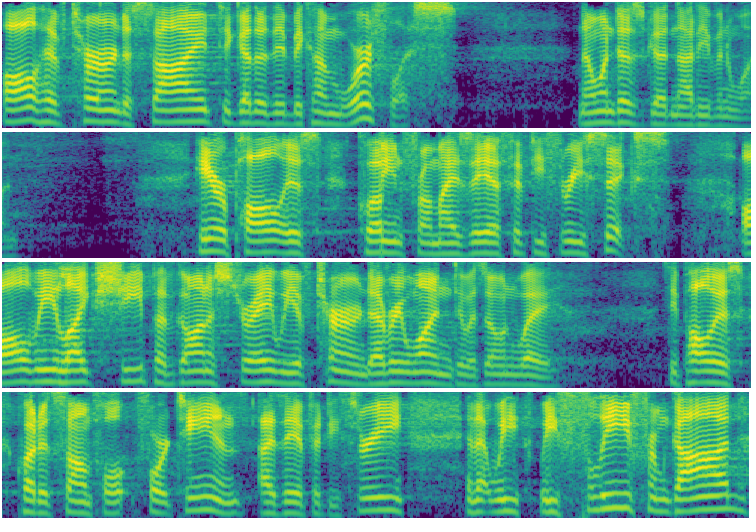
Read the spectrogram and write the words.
all have turned aside. Together they become worthless. No one does good, not even one. Here, Paul is quoting from Isaiah 53 6. All we like sheep have gone astray. We have turned every one to his own way. See, Paul has quoted Psalm 14 and Isaiah 53, and that we, we flee from God.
